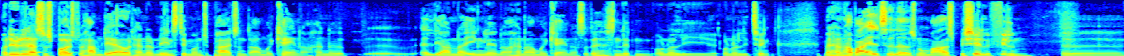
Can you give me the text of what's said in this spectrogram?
Og det er jo det, der er så spøjst ved ham, det er jo, at han er den eneste i Monty Python, der er amerikaner. Han er, øh, alle de andre er englænder, og han er amerikaner, så det er sådan lidt en underlig, underlig ting. Men han har bare altid lavet sådan nogle meget specielle film. Øh,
